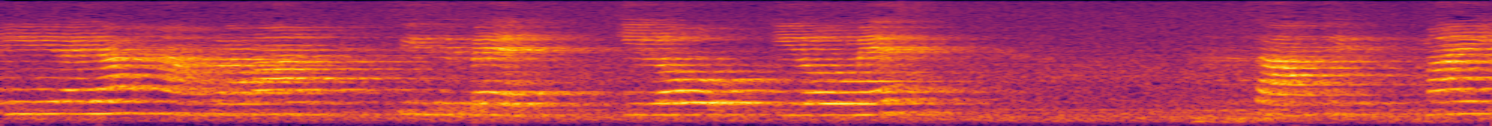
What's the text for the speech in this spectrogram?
มีระยะห่างประมาณ 41 กิโลกิโลเมตร 30 ไมล์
